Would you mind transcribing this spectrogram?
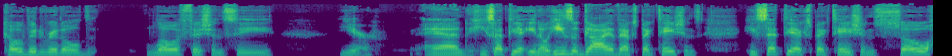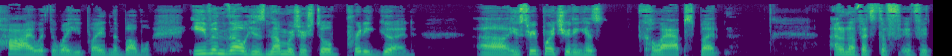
COVID riddled, low efficiency year, and he set the you know he's a guy of expectations. He set the expectations so high with the way he played in the bubble, even though his numbers are still pretty good. Uh, his three point shooting has collapsed, but I don't know if that's the if it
